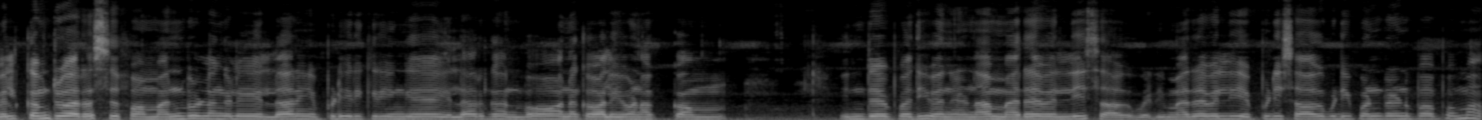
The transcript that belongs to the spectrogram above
வெல்கம் டு அரசு ஃபார்ம். அன்புள்ளங்களே எல்லாரும் எப்படி இருக்கிறீங்க? எல்லாருக்கும் அன்பான காலை வணக்கம். இந்த பதிவு என்னென்னா மரவள்ளி சாகுபடி. மரவள்ளி எப்படி சாகுபடி பண்ணுறேன்னு பார்ப்போமா?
